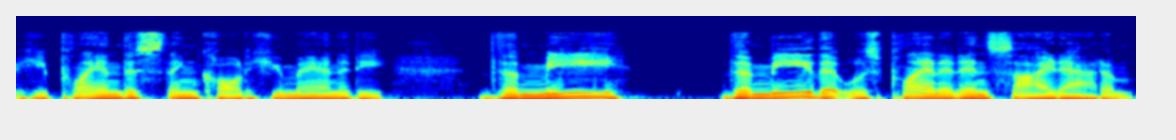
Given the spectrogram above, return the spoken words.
He planned this thing called humanity. The me, the me that was planted inside Adam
